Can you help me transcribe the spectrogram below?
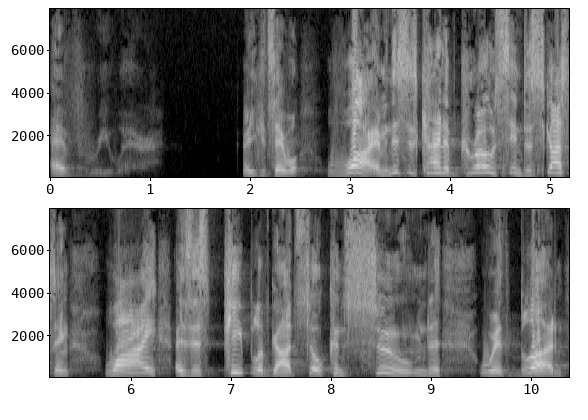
everywhere. Now you could say, well, why? I mean, this is kind of gross and disgusting. Why is this people of God so consumed with blood?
